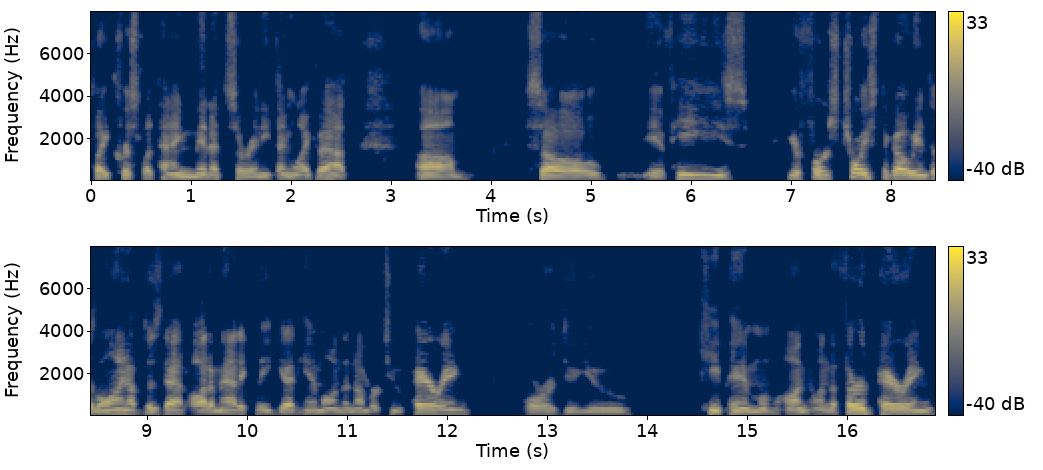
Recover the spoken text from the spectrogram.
play Chris Letang minutes or anything like that. Um, so if he's your first choice to go into the lineup, does that automatically get him on the number two pairing, or do you keep him on on the third pairing?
